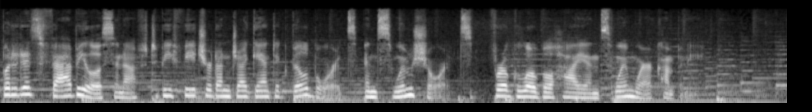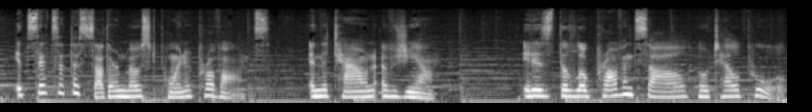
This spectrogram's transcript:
but it is fabulous enough to be featured on gigantic billboards and swim shorts for a global high end swimwear company. It sits at the southernmost point of Provence, in the town of Giens. It is the Le Provençal Hotel Pool,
